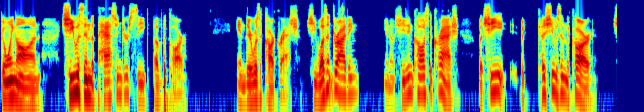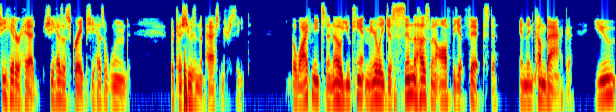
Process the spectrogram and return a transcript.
going on. She was in the passenger seat of the car, and there was a car crash. She wasn't driving, you know, she didn't cause the crash, but she, because she was in the car, she hit her head. She has a scrape. She has a wound because she was in the passenger seat. The wife needs to know you can't merely just send the husband off to get fixed and then come back. You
